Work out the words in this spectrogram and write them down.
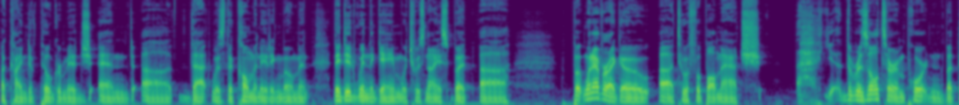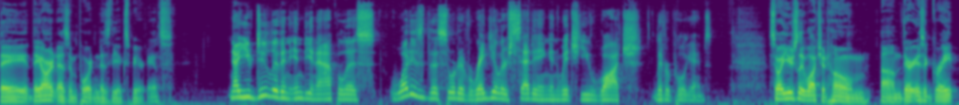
a kind of pilgrimage and uh, that was the culminating moment. They did win the game which was nice but uh, but whenever i go uh, to a football match yeah, the results are important, but they, they aren't as important as the experience. Now, you do live in Indianapolis. What is the sort of regular setting in which you watch Liverpool games? So I usually watch at home. Um, there is a great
